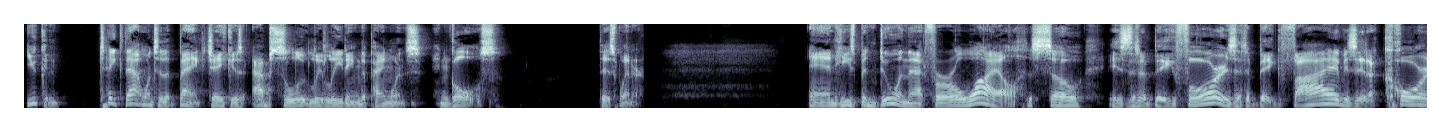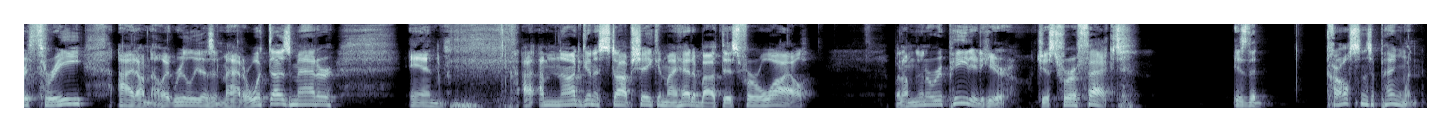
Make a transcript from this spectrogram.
You can take that one to the bank. Jake is absolutely leading the Penguins in goals this winter. And he's been doing that for a while. So is it a big four? Is it a big five? Is it a core three? I don't know. It really doesn't matter. What does matter and I, am not going to stop shaking my head about this for a while, but I'm going to repeat it here just for effect is that Karlsson's a penguin.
